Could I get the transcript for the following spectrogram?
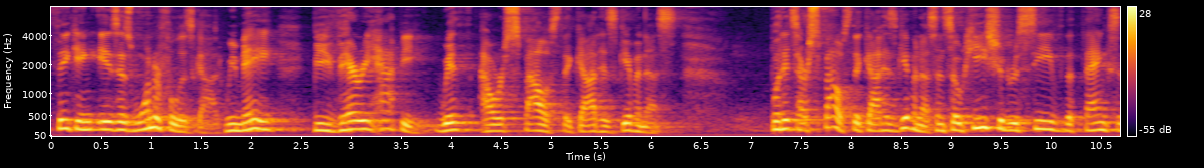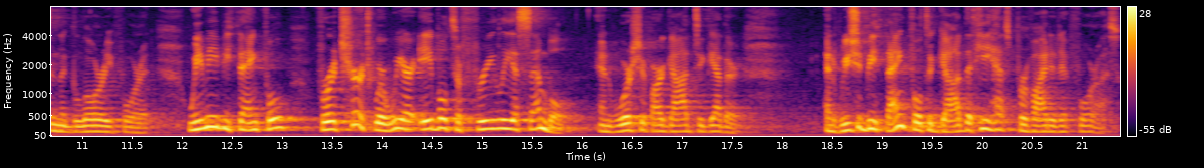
thinking is as wonderful as God. We may be very happy with our spouse that God has given us, but it's our spouse that God has given us, and so he should receive the thanks and the glory for it. We may be thankful for a church where we are able to freely assemble and worship our God together. And we should be thankful to God that He has provided it for us.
